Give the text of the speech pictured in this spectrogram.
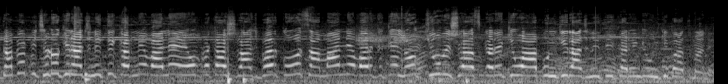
दबे पिछड़ों की राजनीति करने वाले एवं प्रकाश राजभर को सामान्य वर्ग के लोग क्यों विश्वास करें कि वो आप उनकी राजनीति करेंगे उनकी बात माने?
